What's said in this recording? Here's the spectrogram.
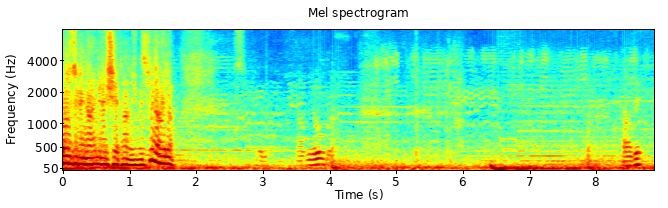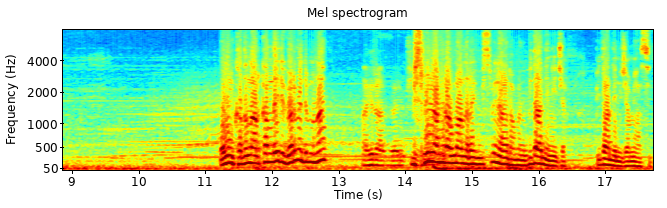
Euzubillahimineşşeytanirracim. Bismillahirrahmanirrahim. Abi ne oldu? Abi. Oğlum kadın arkamdaydı görmedin mi lan? Hayır abi böyle bir şey. Bismillahirrahmanirrahim. Bismillahirrahmanirrahim. Bir daha deneyeceğim. Bir daha deneyeceğim Yasin.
